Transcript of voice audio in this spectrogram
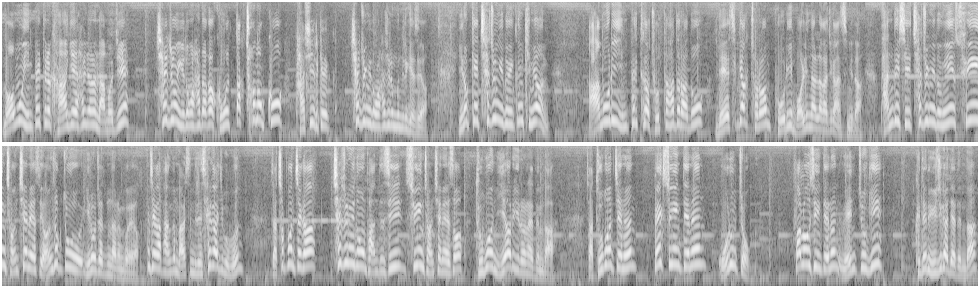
너무 임팩트를 강하게 하려는 나머지 체중 이동을 하다가 공을 딱 쳐놓고 다시 이렇게 체중 이동을 하시는 분들이 계세요. 이렇게 체중 이동이 끊기면 아무리 임팩트가 좋다 하더라도 내 생각처럼 볼이 멀리 날아가지가 않습니다. 반드시 체중 이동이 스윙 전체 내에서 연속적으로 이루어져야 된다는 거예요. 제가 방금 말씀드린 세 가지 부분. 자, 첫 번째가 체중 이동은 반드시 스윙 전체 내에서 두 번 이하로 일어나야 된다. 자, 두 번째는 백스윙 때는 오른쪽, 팔로우 스윙 때는 왼쪽이 그대로 유지가 돼야 된다.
